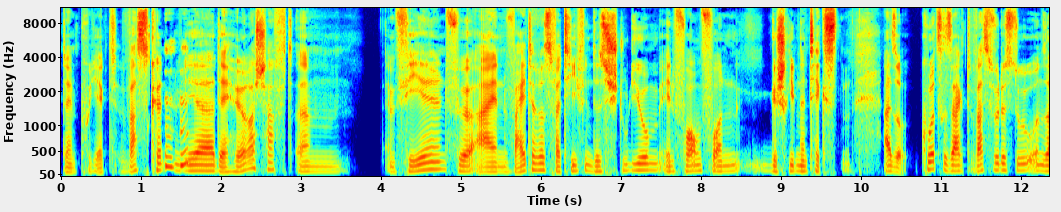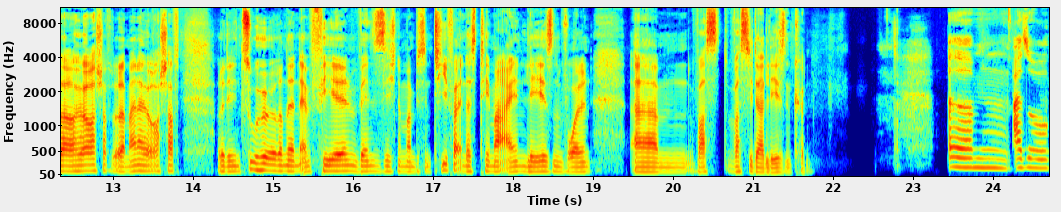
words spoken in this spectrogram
dein Projekt, was könnten mhm. wir der Hörerschaft ähm, empfehlen für ein weiteres vertiefendes Studium in Form von geschriebenen Texten? Also kurz gesagt, was würdest du unserer Hörerschaft oder meiner Hörerschaft oder den Zuhörenden empfehlen, wenn sie sich nochmal ein bisschen tiefer in das Thema einlesen wollen, ähm, was, was sie da lesen können? Ähm, also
